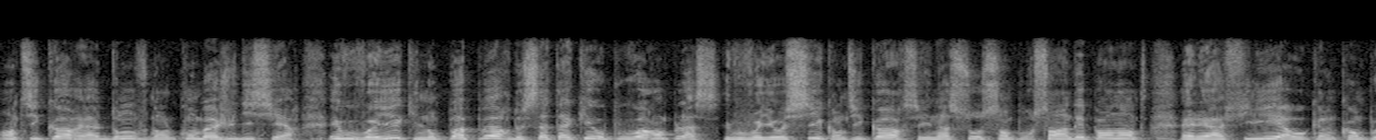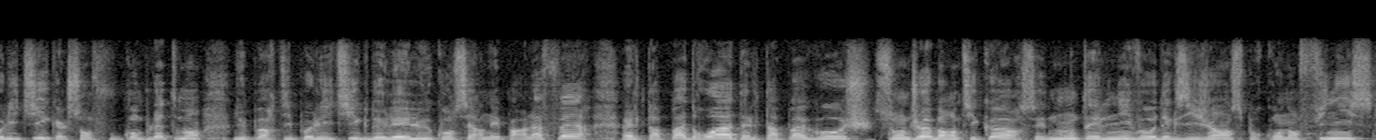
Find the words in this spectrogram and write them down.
Anticor est à donf dans le combat judiciaire. Et vous voyez qu'ils n'ont pas peur de s'attaquer au pouvoir en place. Et vous voyez aussi qu'Anticor, c'est une asso 100% indépendante. Elle est affiliée à aucun camp politique, elle s'en fout complètement du parti politique de l'élu concerné par l'affaire. Elle tape à droite, elle tape à gauche. Son job à Anticor, c'est de monter le niveau d'exigence pour qu'on en finisse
